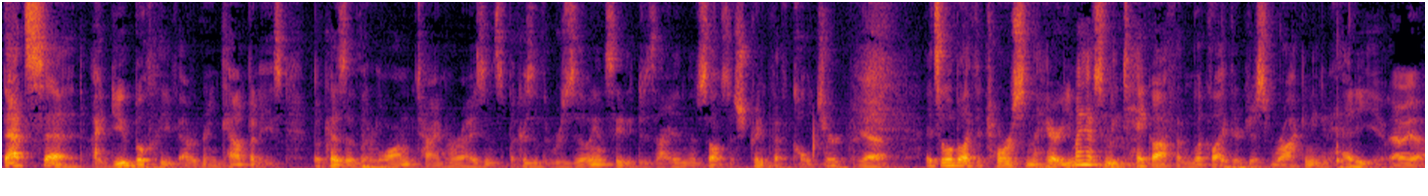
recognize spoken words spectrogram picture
that said, I do believe evergreen companies, because of their long time horizons, because of the resiliency they design in themselves, the strength of culture, Yeah. it's a little bit like the tortoise and the hare. You might have somebody take off and look like they're just rocketing ahead of you. Oh yeah.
